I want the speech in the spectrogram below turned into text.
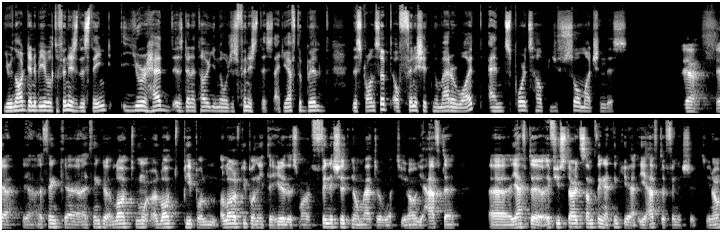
you're not going to be able to finish this thing your head is going to tell you no just finish this like you have to build this concept of finish it no matter what and sports help you so much in this. Yeah yeah yeah. I think uh, i think a lot more a lot of people a lot of people need to hear this more. Finish it no matter what you know? You have to uh, you have to if you start something i think you, you have to finish it you know?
